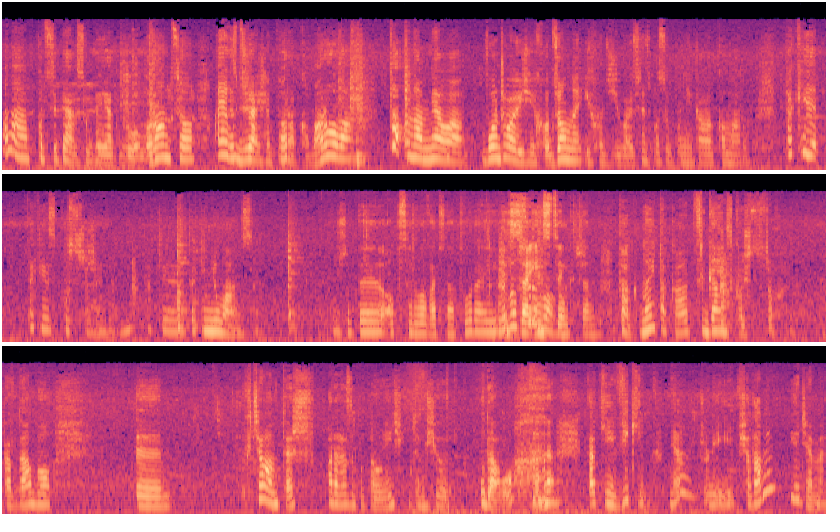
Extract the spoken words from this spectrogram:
Ona podsypiała sobie jak było gorąco, a jak zbliżała się pora komarowa, to ona miała, włączała jej się chodzone i chodziła i w ten sposób unikała komarów. Takie, takie spostrzeżenia, nie? takie, takie niuanse. Żeby obserwować naturę i Żeby za instynktem. Tak, no i taka cygańskość trochę, prawda? Bo y, chciałam też parę razy popełnić, i to mi się udało, taki wiking, nie? Czyli wsiadamy, jedziemy.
